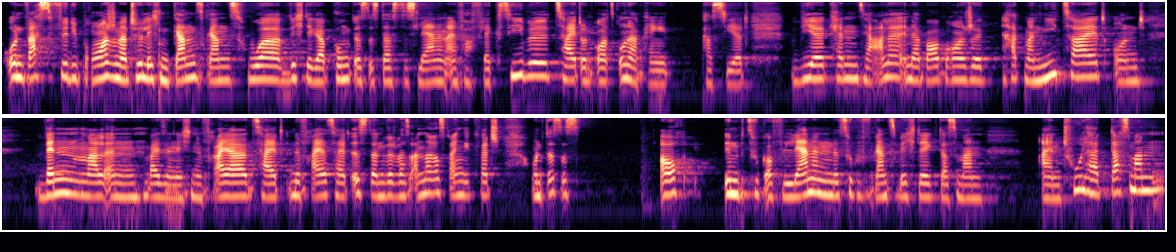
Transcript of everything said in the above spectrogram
Und was für die Branche natürlich ein ganz, ganz hoher, wichtiger Punkt ist, ist, dass das Lernen einfach flexibel, zeit- und ortsunabhängig passiert. Wir kennen es ja alle, in der Baubranche hat man nie Zeit und wenn mal ein, weiß ich nicht, eine freie Zeit, eine freie Zeit ist, dann wird was anderes reingequetscht. Und das ist auch in Bezug auf Lernen in der Zukunft ganz wichtig, dass man ein Tool hat, das man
